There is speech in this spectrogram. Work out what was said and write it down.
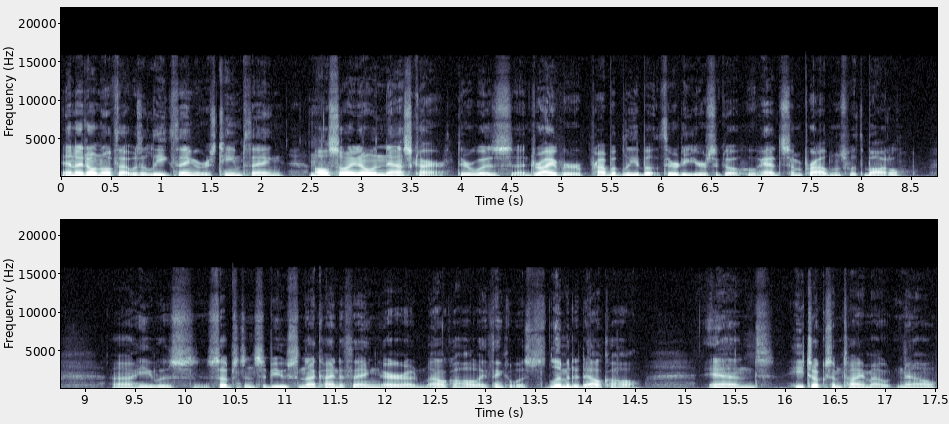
and I don't know if that was a league thing or his team thing. Mhm. Also, I know in NASCAR there was a driver probably about 30 years ago who had some problems with bottle. Uh, he was substance abuse and that kind of thing, or uh, alcohol. I think it was limited alcohol, and he took some time out. Now,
